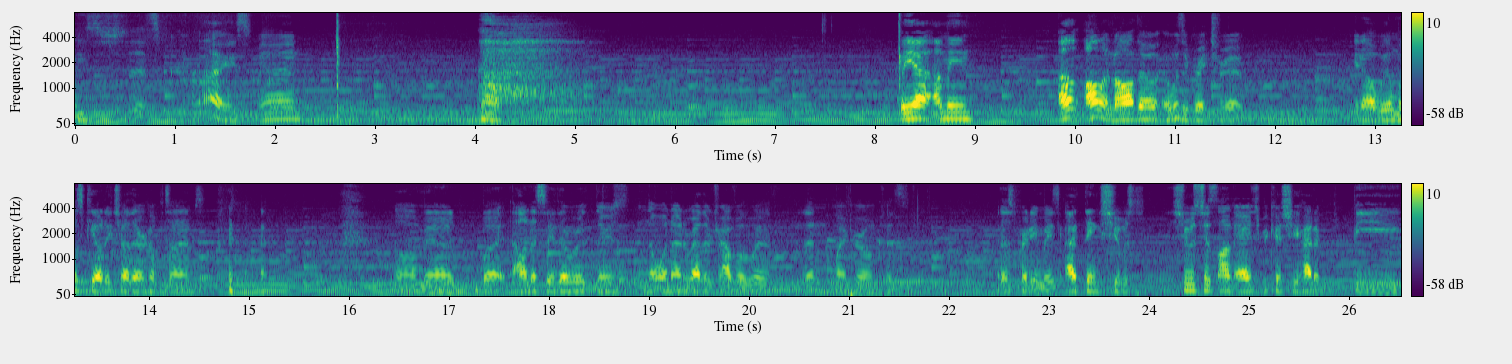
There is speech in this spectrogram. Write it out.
Jesus Christ, man. but yeah, I mean, all, all, in all, though, it was a great trip. You know, we almost killed each other a couple times. oh man, but honestly, there was there's no one I'd rather travel with than my girl because it was pretty amazing. I think she was she was just on edge because she had to be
